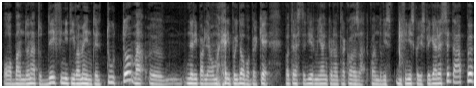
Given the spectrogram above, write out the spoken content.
ho abbandonato definitivamente il tutto, ma eh, ne riparliamo magari poi dopo perché potreste dirmi anche un'altra cosa quando vi, vi finisco di spiegare il setup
